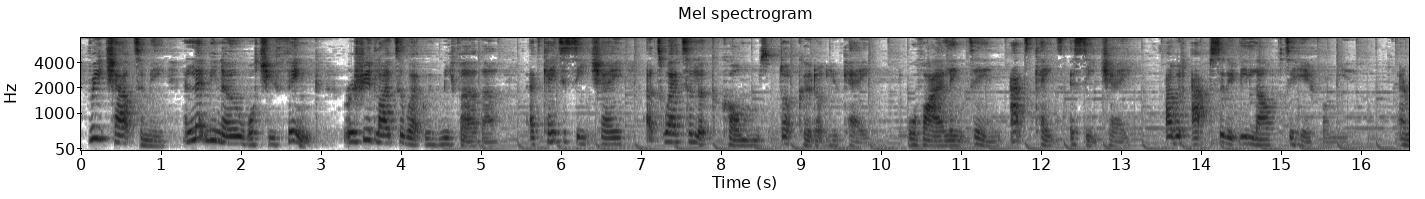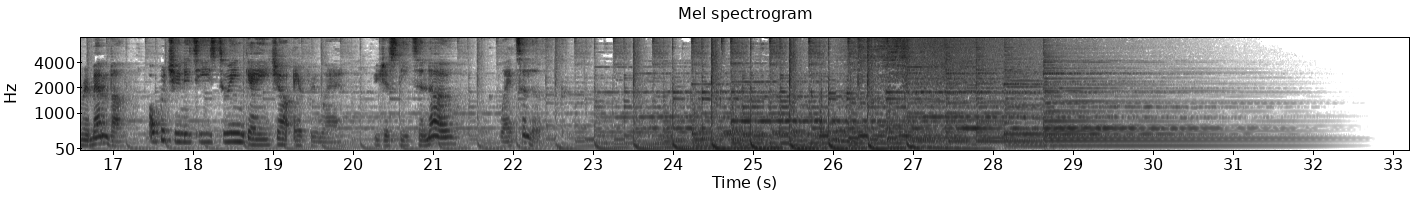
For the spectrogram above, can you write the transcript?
Reach out to me and let me know what you think or if you'd like to work with me further, at kateasiche at wheretolookcoms.co.uk or via LinkedIn at Kate Asiche. I would absolutely love to hear from you. And remember, opportunities to engage are everywhere. You just need to know where to look.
